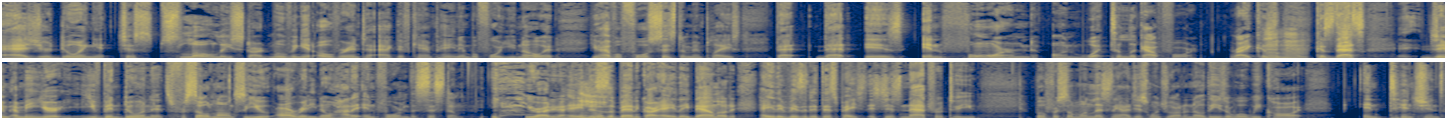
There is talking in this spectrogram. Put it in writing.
as you're doing it, just slowly start moving it over into active campaign. And before you know it, you have a full system in place that that is informed on what to look out for. Right. Cause, mm-hmm. cause that's Jim. I mean, you're, you've been doing it for so long. So you already know how to inform the system. you already know, Hey, this is abandoned cart. Hey, they downloaded. Hey, they visited this page. It's just natural to you. But for someone listening, I just want you all to know these are what we call intentions,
